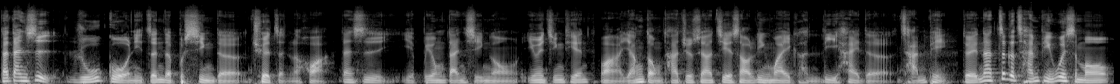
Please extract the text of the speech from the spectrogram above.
但但是如果你真的不幸的确诊的话，但是也不用担心哦，因为今天哇，杨董他就是要介绍另外一个很厉害的产品。对，那这个产品为什么？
